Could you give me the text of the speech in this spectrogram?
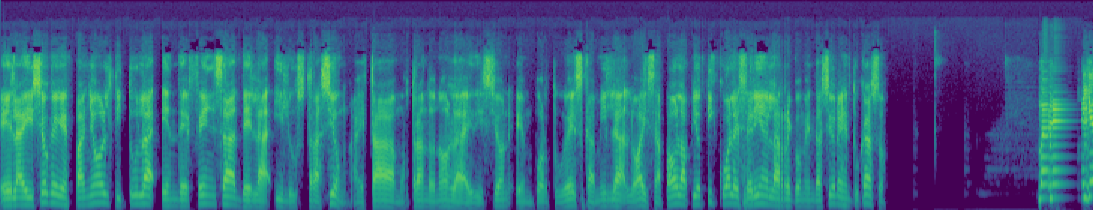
Eh, la edición que en español titula En defensa de la ilustración. Ahí está mostrándonos la edición en portugués Camila Loaiza. Paola Pioti, ¿cuáles serían las recomendaciones en tu caso? Bueno, yo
